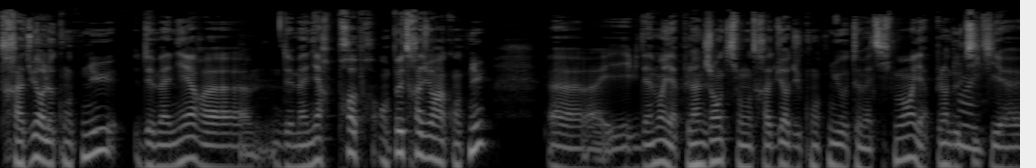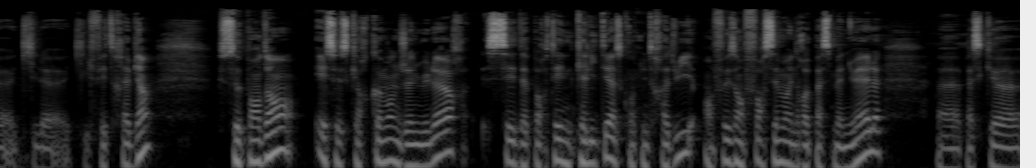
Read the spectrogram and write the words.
traduire le contenu de manière propre. On peut traduire un contenu, euh, évidemment, il y a plein de gens qui vont traduire du contenu automatiquement. Il y a plein d'outils ouais. qui, euh, qui, le, qui, le, fait très bien. Cependant, et c'est ce que recommande John Mueller, c'est d'apporter une qualité à ce contenu traduit en faisant forcément une repasse manuelle, euh, parce que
